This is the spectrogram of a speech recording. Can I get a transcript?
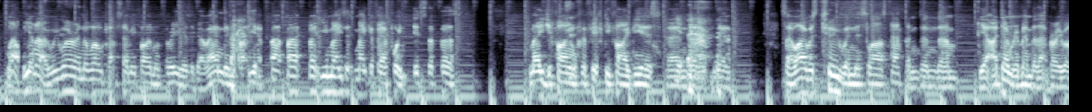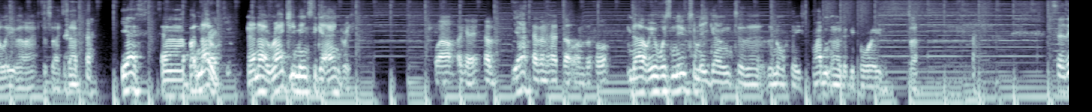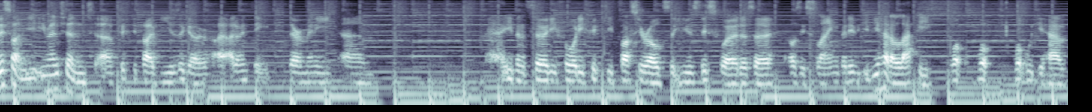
well, you know, we were in the World Cup semi-final three years ago, and in, yeah, but, but but you make it make a fair point. It's the first major final for 55 years, and yeah. Uh, yeah. So I was two when this last happened, and um, yeah, I don't remember that very well either. I have to say. So yes, uh, but no. Uh, no, radgie means to get angry. Wow. Okay. I've, yeah. Haven't heard that one before. No, it was new to me going to the the northeast. I hadn't heard it before either. So. So this one, you, you mentioned uh, 55 years ago. I, I, don't think there are many um, even 30, 40, 50 plus year olds that use this word as a Aussie slang. But if, if you had a lappy, what what what would you have?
